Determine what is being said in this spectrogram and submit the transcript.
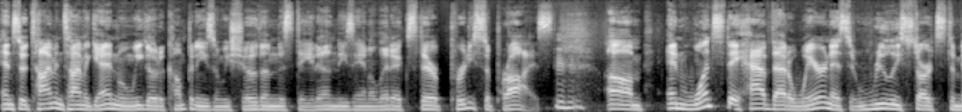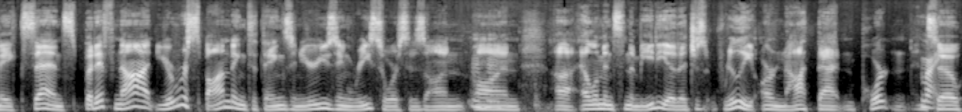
And so, time and time again, when we go to companies and we show them this data and these analytics, they're pretty surprised. Mm-hmm. Um, and once they have that awareness, it really starts to make sense. But if not, you're responding to things and you're using resources on Mm-hmm. on uh, elements in the media that just really are not that important. And Right. so,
